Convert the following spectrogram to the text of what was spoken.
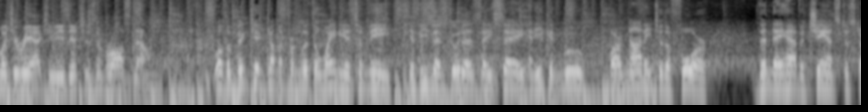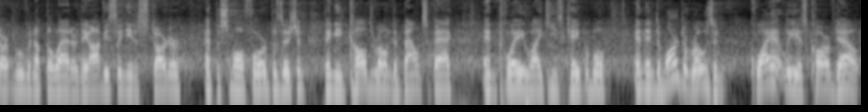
what's your reaction the additions of Ross now? Well, the big kid coming from Lithuania, to me, if he's as good as they say and he can move Bargnani to the four, then they have a chance to start moving up the ladder. They obviously need a starter at the small forward position. They need Calderon to bounce back and play like he's capable. And then DeMar DeRozan quietly has carved out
